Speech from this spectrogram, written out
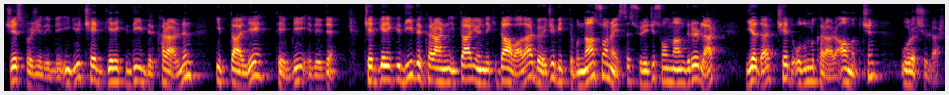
JES projeleriyle ilgili ÇED gerekli değildir kararının iptali tebliğ edildi. ÇED gerekli değildir kararının iptal yönündeki davalar böylece bitti. Bundan sonra ise süreci sonlandırırlar ya da ÇED olumlu kararı almak için uğraşırlar.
